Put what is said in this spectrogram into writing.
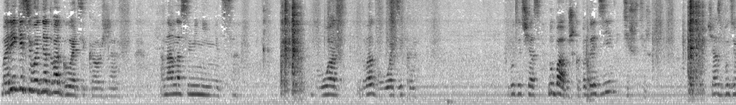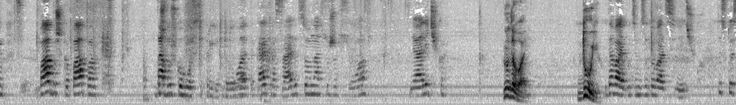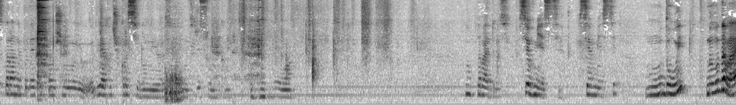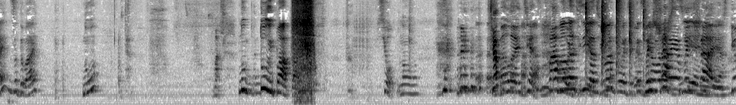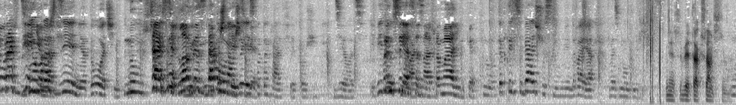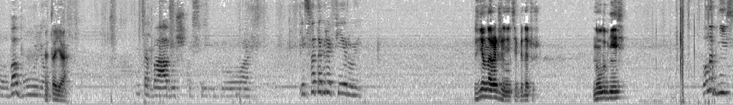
Марике сегодня два годика уже. Она у нас именинница. Вот, два годика. Будет сейчас... Ну, бабушка, подойди. Тише, тише. Сейчас будем... Бабушка, папа. Бабушку в гости приехала. Вот, да? такая красавица у нас уже все. Лялечка. Ну давай. Дуй. Давай будем задувать свечку. Ты с той стороны подойди, потому что мы- я хочу красивым ее развернуть рисунком. Во. Ну, давай дуть. Все вместе. Все вместе. Ну, дуй. Ну, давай, задувай. Ну, Маша, ну, дуй, папа. все. Ну, Молодец. Два молодец, годика два годика. С днем Большая, рождения. большая. С днем рождения. Днем Маш. рождения, доченька. Ну, счастья, главное Ну, потому что там же есть тебе. фотографии тоже делать. И видео Принцесса снимать. наша маленькая. Ну, так ты себя еще сними. Давай я возьму в руки. Я себе так сам сниму. Ну, бабулю. Это я. Это бабушку сними. Вот. И сфотографируй. С днем народжения тебе, дочуш. Ну улыбнись. Улыбнись.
